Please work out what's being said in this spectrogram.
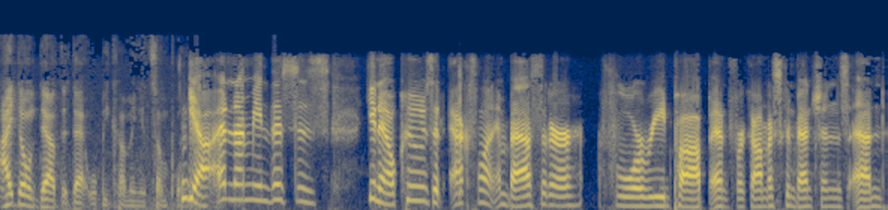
I don't doubt that that will be coming at some point. Yeah, and I mean, this is, you know, Koo's an excellent ambassador for Reed Pop and for comics conventions, and,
